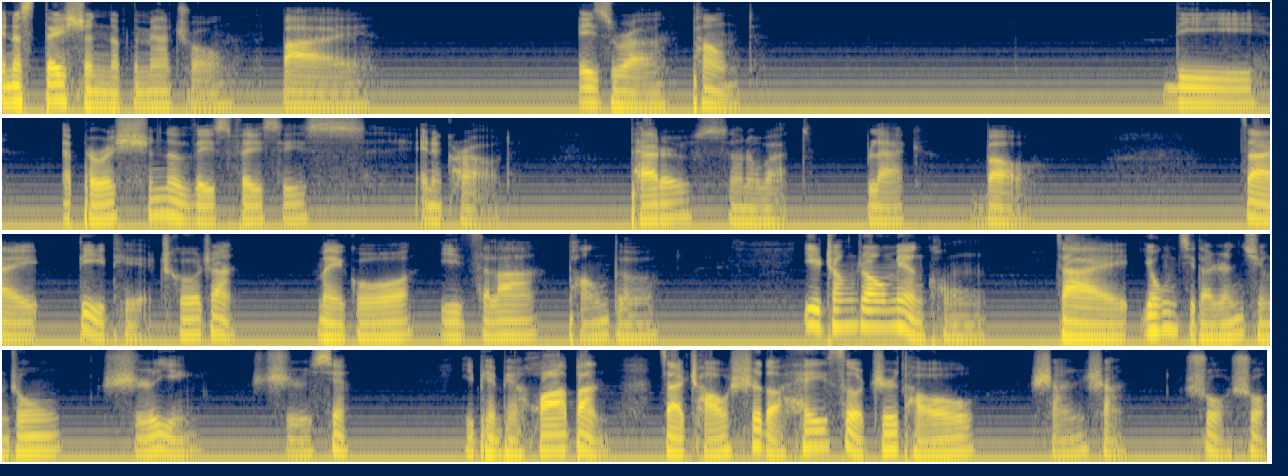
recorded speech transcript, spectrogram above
In a Station of the Metro by Ezra Pound. The apparition of these faces in a crowd patters on a wet black bough. 在地铁车站，美国伊兹拉庞德，一张张面孔在拥挤的人群中。时隐时现，一片片花瓣在潮湿的黑色枝头闪闪烁烁。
